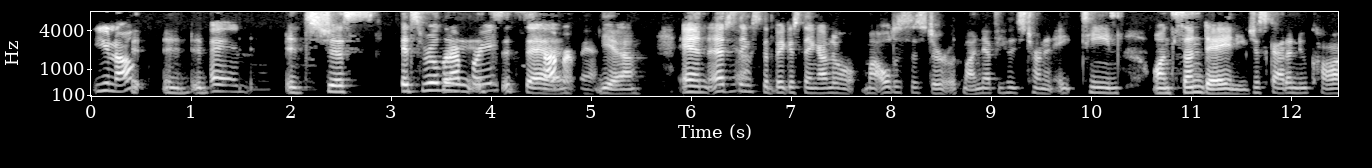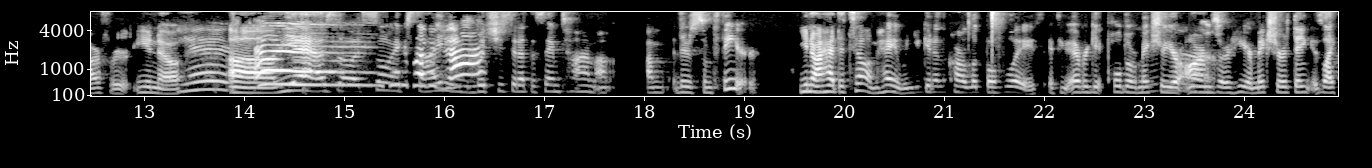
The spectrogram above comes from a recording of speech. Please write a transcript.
You know? It, it, it, and it's just it's really it's, it's sad yeah and I yeah. think's the biggest thing. I know my oldest sister with my nephew who's turning 18 on Sunday and he just got a new car for, you know. Yeah. Um, hey, yeah, so it's so exciting. But she said at the same time, I'm, I'm, there's some fear. You know, I had to tell him, hey, when you get in the car, look both ways. If you ever get pulled over, make sure your arms are here. Make sure thing is like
